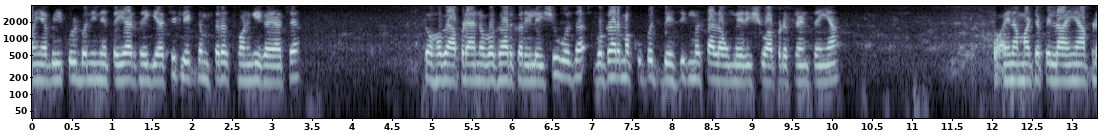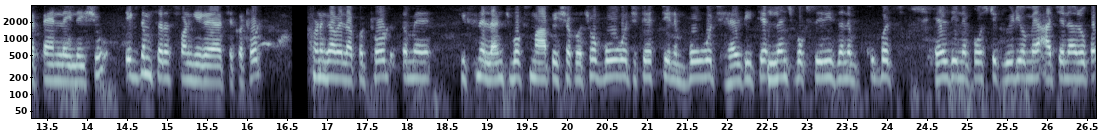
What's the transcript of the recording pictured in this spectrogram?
અહીંયા બિલકુલ બનીને તૈયાર થઈ ગયા છે, એટલે એકદમ સરસ ફણગી ગયા છે. તો હવે આપણે આનો વઘાર કરી લઈશું. વઘારમાં ખૂબ જ બેઝિક મસાલા ઉમેરીશું આપણે ફ્રેન્ડ્સ અહીંયા. તો એના માટે પહેલાં અહીંયા આપણે પેન લઈ લઈશું. એકદમ સરસ ફણગી ગયા છે કઠોળ. ફણગાવેલા કઠોળ તમે કિડ્સને લંચ બોક્સમાં આપી શકો છો. બહુ જ ટેસ્ટી અને બહુ જ હેલ્ધી છે. લંચ બોક્સ સિરીઝ અને ખૂબ જ હેલ્ધી અને પૌષ્ટિક વીડિયો મેં આ ચેનલ ઉપર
